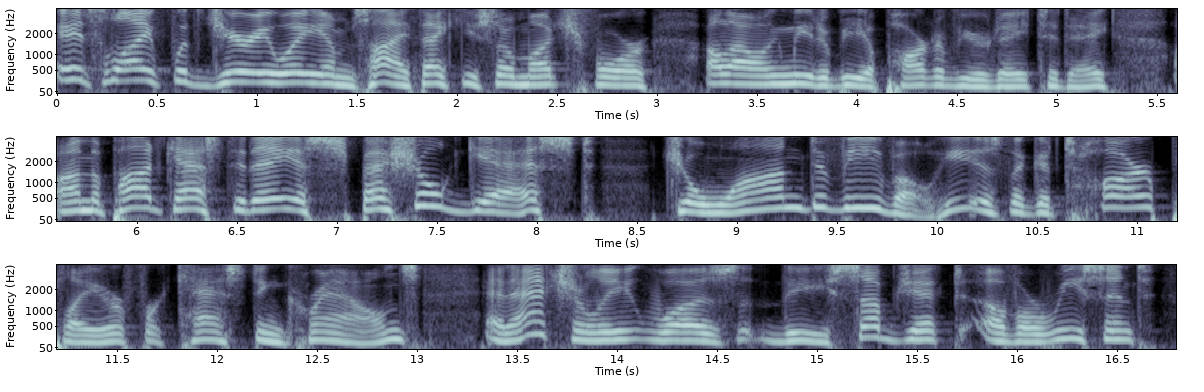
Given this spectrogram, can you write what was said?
It's Life with Jerry Williams. Hi, thank you so much for allowing me to be a part of your day today. On the podcast today, a special guest, Joan DeVevo. He is the guitar player for Casting Crowns and actually was the subject of a recent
